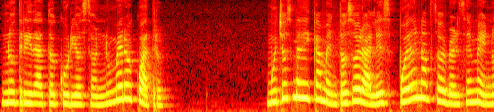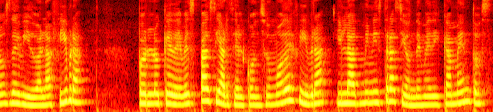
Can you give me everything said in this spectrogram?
Nutridato curioso número 4. Muchos medicamentos orales pueden absorberse menos debido a la fibra, por lo que debe espaciarse el consumo de fibra y la administración de medicamentos.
